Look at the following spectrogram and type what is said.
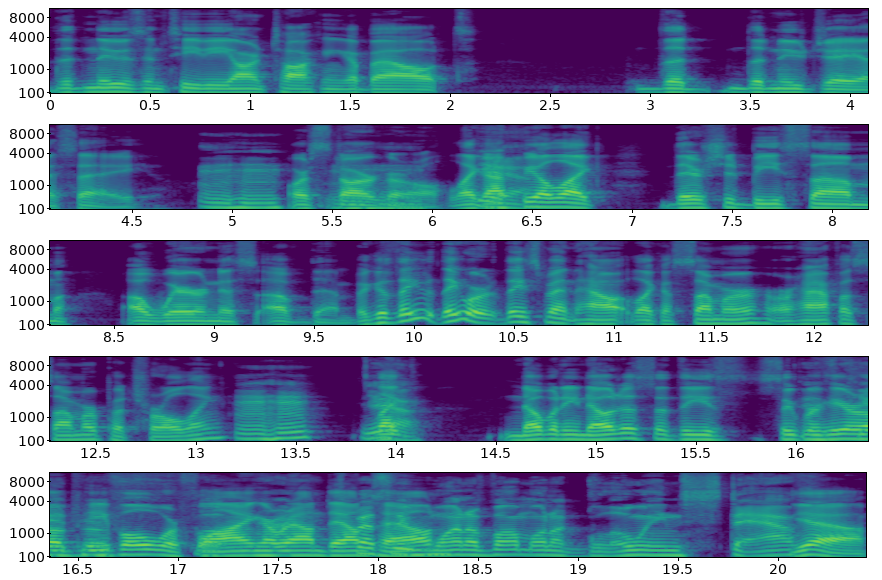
the news and TV aren't talking about the the new JSA mm-hmm. or Stargirl. Like I feel like there should be some awareness of them because they they were they spent how like a summer or half a summer patrolling. Mm-hmm. Yeah. Like nobody noticed that these These superhero were people were flying floating around Especially downtown. one of them on a glowing staff. yeah,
